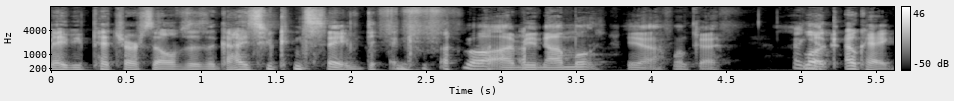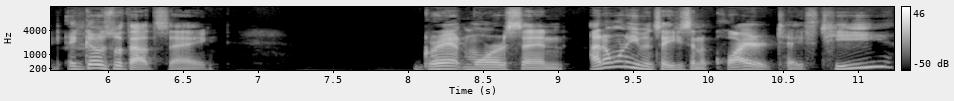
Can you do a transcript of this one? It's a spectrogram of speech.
maybe pitch ourselves as the guys who can save Dick. well, I mean, I'm yeah, okay. I Look, okay, it goes without saying. Grant Morrison, I don't want to even say he's an acquired taste. He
